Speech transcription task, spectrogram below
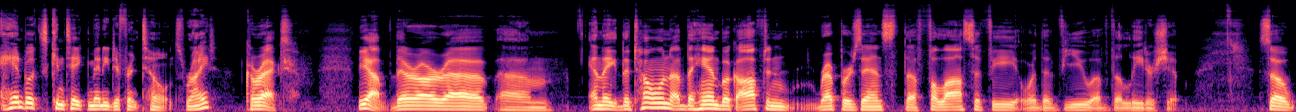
handbooks can take many different tones, right? Correct. Yeah, there are, uh, um, and they, the tone of the handbook often represents the philosophy or the view of the leadership. So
